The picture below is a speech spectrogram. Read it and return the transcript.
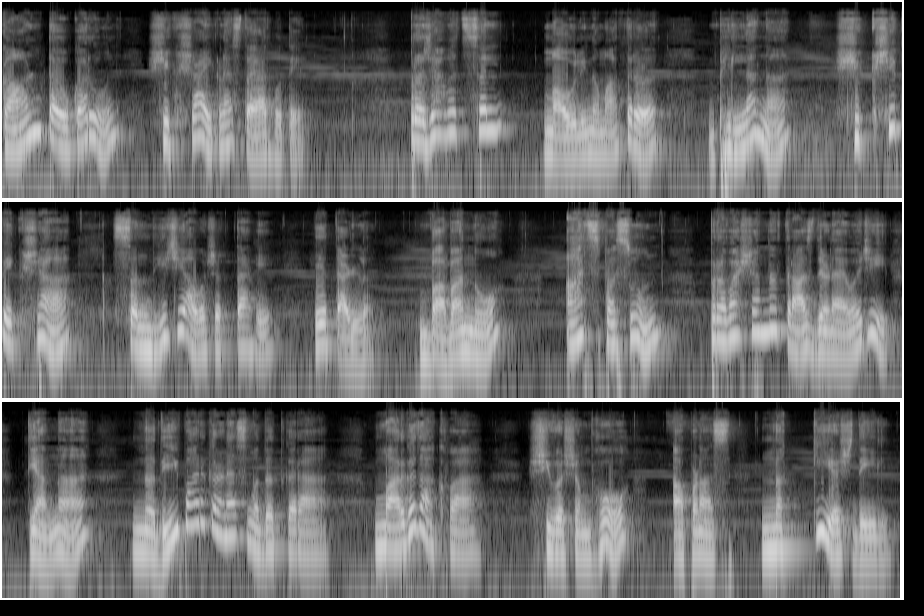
कान टवकारून शिक्षा ऐकण्यास तयार होते. प्रजावत्सल माऊलीनं मात्र भिल्लांना शिक्षेपेक्षा संधीची आवश्यकता आहे हे ताडलं. बाबांनो आजपासून प्रवाशांना त्रास देण्याऐवजी त्यांना नदी पार करण्यास मदत करा. मार्ग दाखवा. शिवशंभो आपणास नक्की यश देईल.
